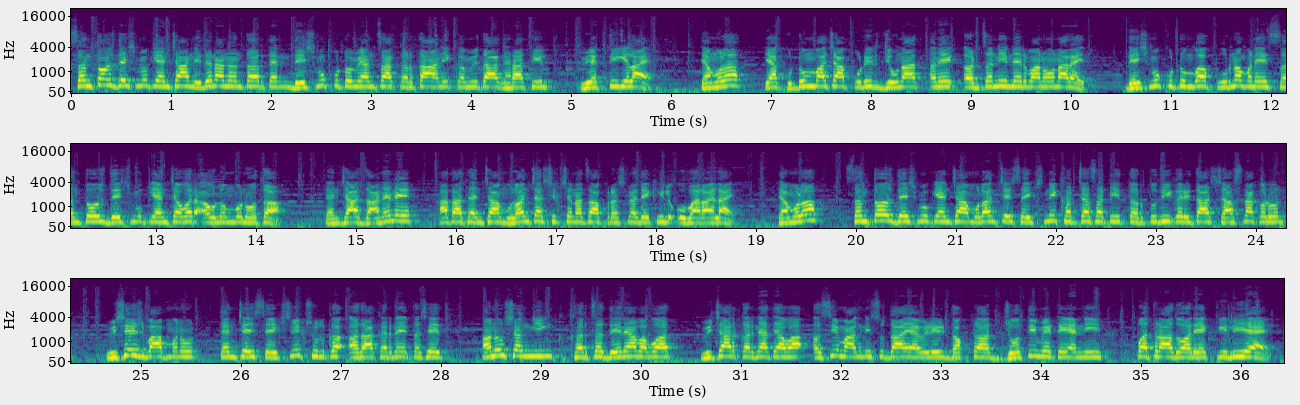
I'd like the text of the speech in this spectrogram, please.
संतोष देशमुख यांच्या निधनानंतर त्यांनी देशमुख कुटुंबियांचा करता आणि कमिता घरातील व्यक्ती गेलाय त्यामुळं या कुटुंबाच्या पुढील जीवनात अनेक अडचणी निर्माण होणार आहेत. देशमुख कुटुंब पूर्णपणे संतोष देशमुख यांच्यावर अवलंबून होता. त्यांच्या जाण्याने आता त्यांच्या मुलांच्या शिक्षणाचा प्रश्न देखील उभा राहिलाय. त्यामुळं संतोष देशमुख यांच्या मुलांचे शैक्षणिक खर्चासाठी तरतुदीकरिता शासनाकडून विशेष बाब म्हणून त्यांचे शैक्षणिक शुल्क अदा करणे तसेच अनुषंगिक खर्च देण्याबाबत विचार करण्यात यावा अशी मागणी सुद्धा यावेळी डॉक्टर ज्योती मेटे यांनी पत्राद्वारे केली आहे.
